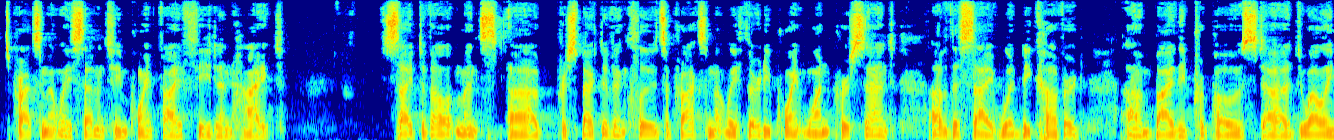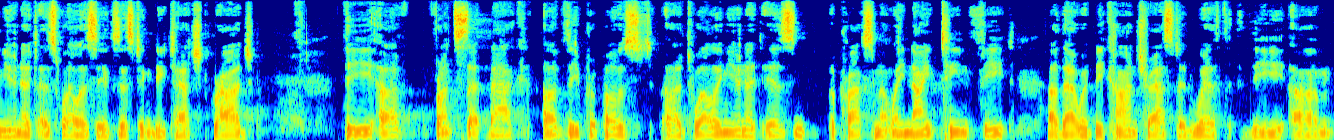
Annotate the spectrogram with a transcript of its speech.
It's approximately 17.5 feet in height. Site development's uh, perspective includes approximately 30.1% of the site would be covered um, by the proposed uh, dwelling unit as well as the existing detached garage. The uh, front setback of the proposed uh, dwelling unit is approximately 19 feet. Uh, that would be contrasted with the um,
